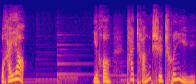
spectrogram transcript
我还要。以后他常吃春雨，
